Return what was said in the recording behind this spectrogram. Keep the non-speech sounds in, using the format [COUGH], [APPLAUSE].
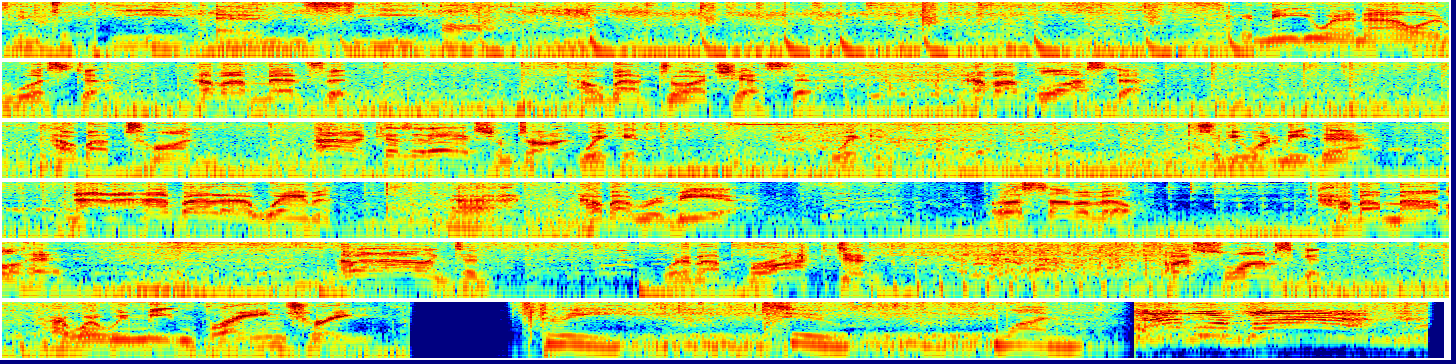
listening to PNCR. I can meet you in an hour in Worcester. How about Medford? How about Dorchester? How about Gloucester? How about Taunton? Ah, my cousin Eric's from Taunton. Wicked. Wicked. So do you want to meet there? Nah, nah, how about uh, Weymouth? Uh, how about Revere? What about Somerville? How about Marblehead? How about Arlington? What about Brockton? How about Swampscott? All right, what do we meet in Braintree? Three, two, one. And we're back!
